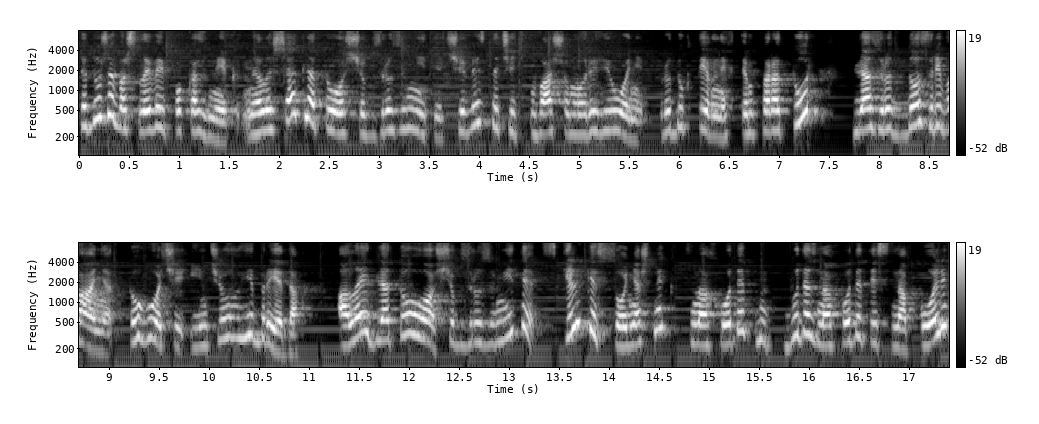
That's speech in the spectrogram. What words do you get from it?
Це дуже важливий показник не лише для того, щоб зрозуміти, чи вистачить у вашому регіоні продуктивних температур для дозрівання того чи іншого гібрида, але й для того, щоб зрозуміти, скільки соняшник знаходить, буде знаходитись на полі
